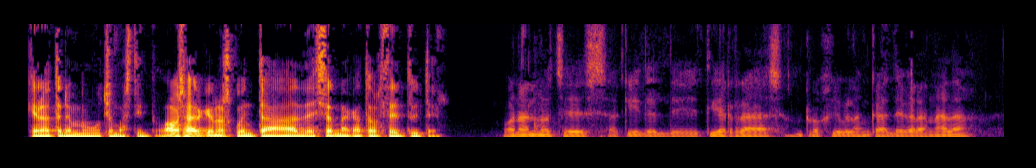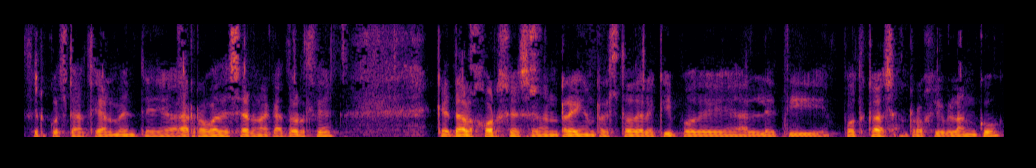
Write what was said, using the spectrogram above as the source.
que no tenemos mucho más tiempo. Vamos a ver qué nos cuenta de Serna14 de Twitter. Buenas noches, aquí desde Tierras Rojiblancas de Granada, circunstancialmente, arroba de Serna14. ¿Qué tal Jorge Sevenrey, el resto del equipo de Atleti Podcast Rojiblanco?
